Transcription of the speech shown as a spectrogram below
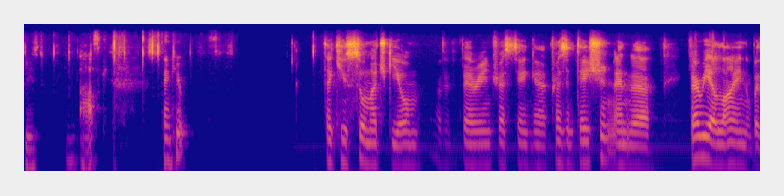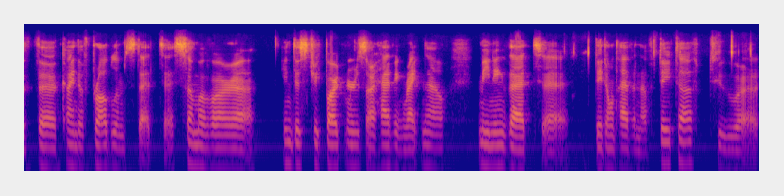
please ask. Thank you. Thank you so much, Guillaume. Very interesting presentation. And very aligned with the kind of problems that uh, some of our uh, industry partners are having right now, meaning that uh, they don't have enough data to uh,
